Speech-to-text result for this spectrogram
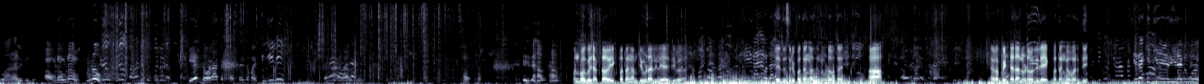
वारा आली की उडव उडव. उडव. दोरा आता खेचायचं पाहिजे थांब थांब. पण बघू शकता एक पतंग आमची उडालेली आहे ती बघा. हे दुसरी पतंग अजून उडवत आहेत हा. बघा पिंटादान उडवलेली आहे एक पतंग वरती किती रे, किती आहे? रील आहे तू बघ.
